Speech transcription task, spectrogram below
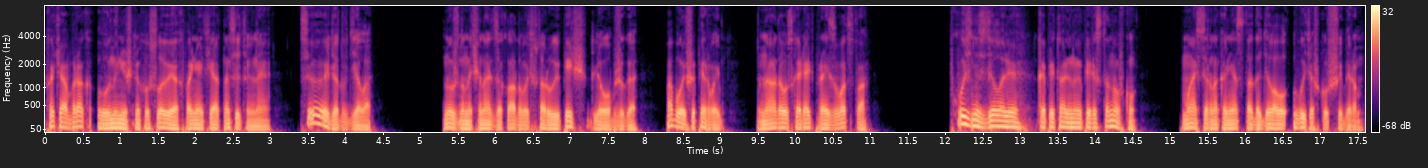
Хотя брак в нынешних условиях понятие относительное. Все идет в дело. Нужно начинать закладывать вторую печь для обжига, побольше первой. Надо ускорять производство. В кузне сделали капитальную перестановку. Мастер наконец-то доделал вытяжку с шибером.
